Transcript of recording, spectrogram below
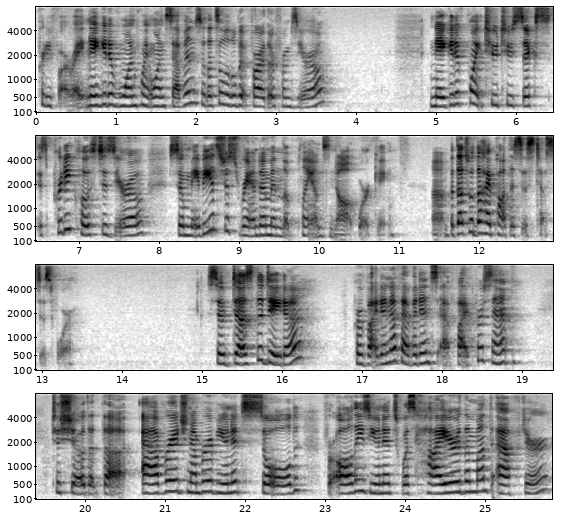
Pretty far, right? Negative 1.17, so that's a little bit farther from zero. Negative 0.226 is pretty close to zero, so maybe it's just random and the plan's not working. Um, but that's what the hypothesis test is for. So does the data provide enough evidence at 5% to show that the average number of units sold for all these units was higher the month after.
